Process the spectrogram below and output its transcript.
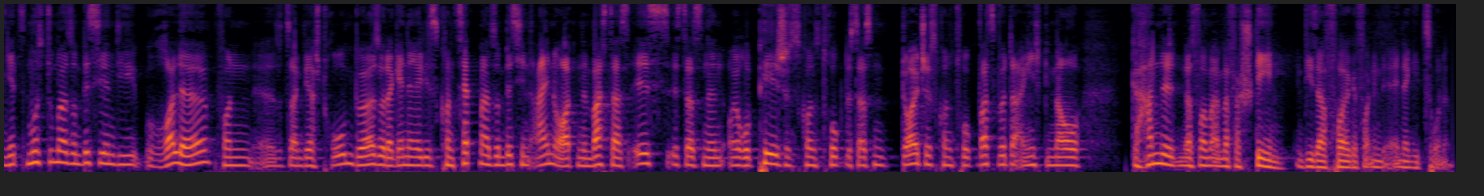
Jetzt musst du mal so ein bisschen die Rolle von äh, sozusagen der Strombörse oder generell dieses Konzept mal so ein bisschen einordnen, was das ist. Ist das ein europäisches Konstrukt? Ist das ein deutsches Konstrukt? Was wird da eigentlich genau gehandelt? Und das wollen wir einmal verstehen in dieser Folge von der Energiezone.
